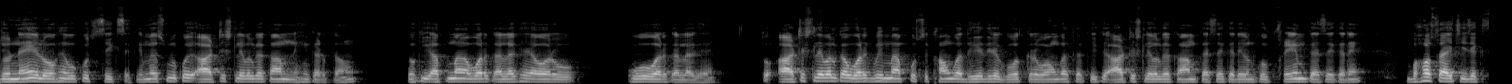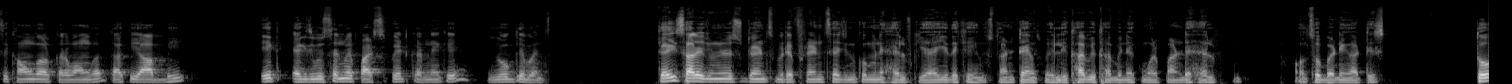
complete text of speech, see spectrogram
जो नए लोग हैं, वो कुछ सीख सकें। मैं उसमें कोई आर्टिस्ट लेवल का काम नहीं करता हूँ। क्योंकि अपना वर्क अलग है और वो वर्क अलग है। तो आर्टिस्ट लेवल का वर्क भी मैं आपको सिखाऊँगा धीरे धीरे ग्रोथ करवाऊँगा, क्योंकि आर्टिस्ट लेवल का काम कैसे करें, उनको फ्रेम कैसे करें, बहुत सारी चीज़ें सिखाऊँगा और करवाऊँगा, ताकि आप भी एक एग्जीबिशन में पार्टिसिपेट करने के योग्य बन सकें। कई सारे जूनियर स्टूडेंट्स मेरे फ्रेंड्स हैं जिनको मैंने हेल्प किया है। ये देखिए, हिंदुस्तान टाइम्स में लिखा भी था, Vinay Kumar Pandey help also birding artist तो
